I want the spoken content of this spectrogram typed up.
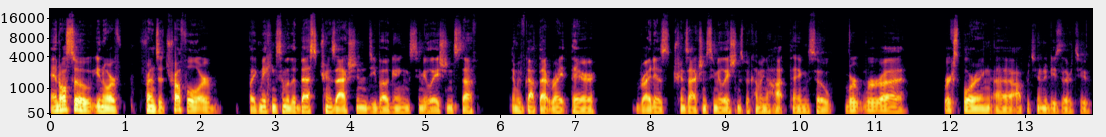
And also, you know, our friends at Truffle are like making some of the best transaction debugging simulation stuff. And we've got that right there right as transaction simulation is becoming a hot thing. So we're we're uh, we're exploring uh, opportunities there too.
